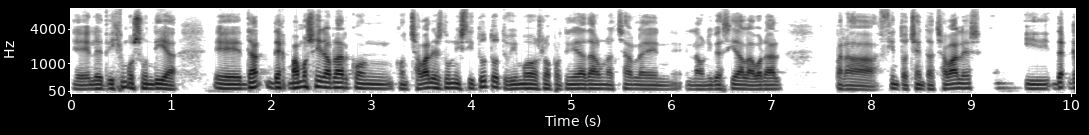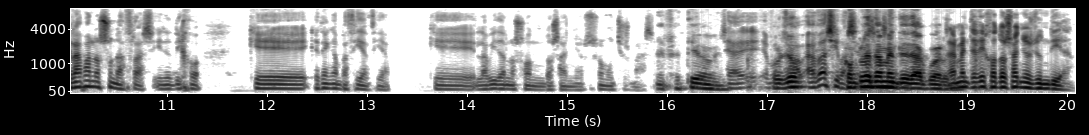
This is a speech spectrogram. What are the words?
Eh, le dijimos un día, eh, da- de- vamos a ir a hablar con, con chavales de un instituto. Tuvimos la oportunidad de dar una charla en, en la Universidad Laboral para 180 chavales y grábanos una frase. Y nos dijo que, que tengan paciencia, que la vida no son dos años, son muchos más. O Efectivamente. sea, eh, Pues a- yo a si a ser completamente de acuerdo. Realmente dijo dos años y un día.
